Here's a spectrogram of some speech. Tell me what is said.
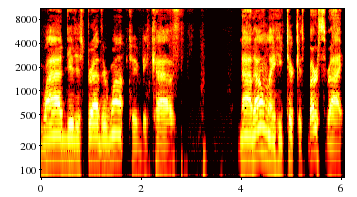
Why did his brother want to? Because not only he took his birthright,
